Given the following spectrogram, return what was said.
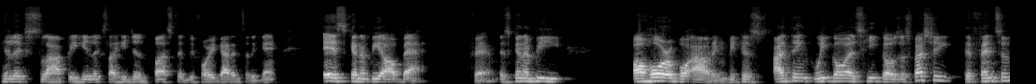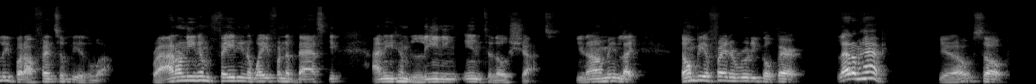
he looks sloppy, he looks like he just busted before he got into the game. It's gonna be all bad, fam. It's gonna be a horrible outing because I think we go as he goes, especially defensively, but offensively as well. Right? I don't need him fading away from the basket. I need him leaning into those shots. You know what I mean? Like don't be afraid of Rudy Gobert. Let him have it. You know, so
